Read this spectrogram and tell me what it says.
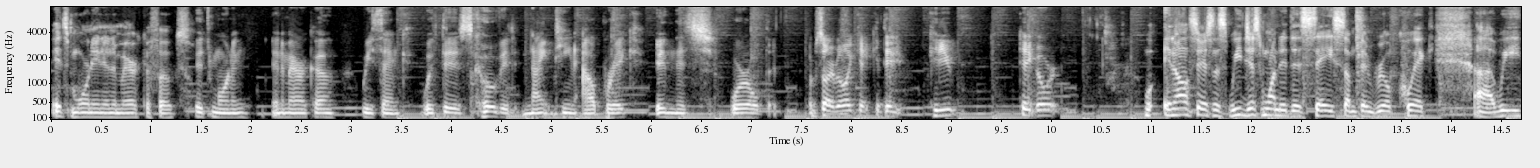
It's morning in America, folks. It's morning in America, we think, with this COVID 19 outbreak in this world. I'm sorry, Bill, I can't continue. Can you take over? In all seriousness, we just wanted to say something real quick. Uh, we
